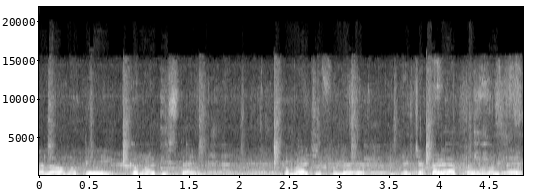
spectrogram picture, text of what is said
तलावामध्ये कमळ दिसत आहेत कमळाची फुलं ज्यांच्या कळ्या आता उमलत आहेत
